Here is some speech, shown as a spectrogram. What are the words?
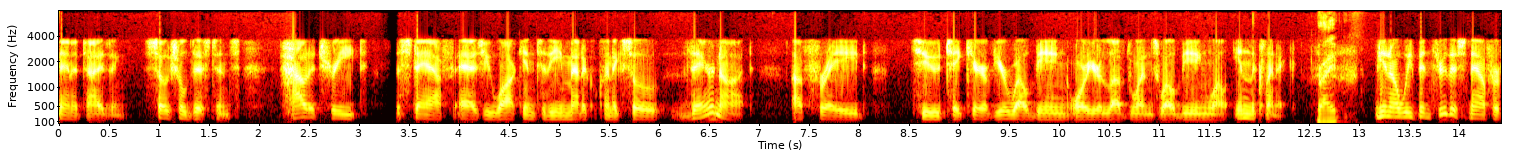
sanitizing, social distance, how to treat the staff as you walk into the medical clinic so they're not afraid to take care of your well-being or your loved one's well-being while in the clinic. Right. You know, we've been through this now for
